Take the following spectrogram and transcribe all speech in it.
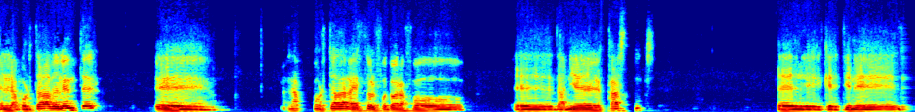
en la portada del Enter, eh, la portada la hizo el fotógrafo eh, Daniel Hastings, que tiene,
